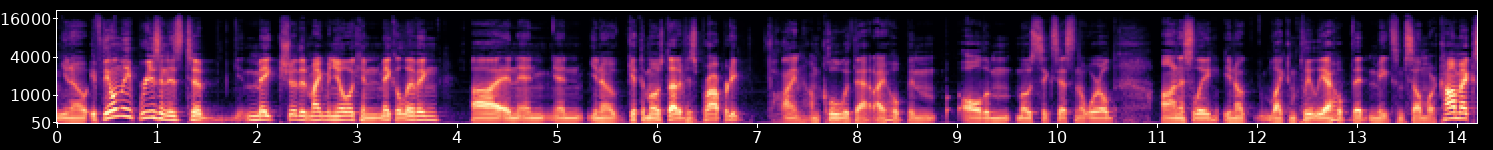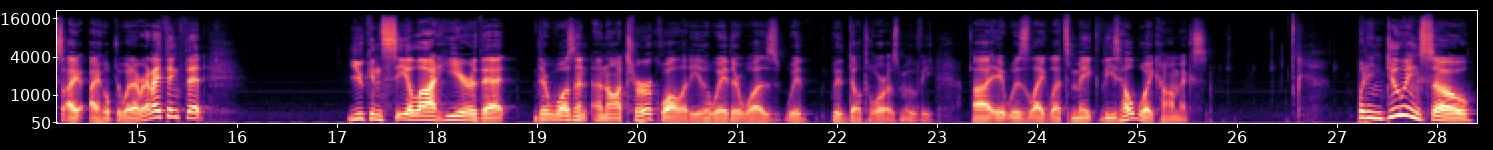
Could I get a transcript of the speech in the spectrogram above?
you know, if the only reason is to make sure that Mike Mignola can make a living uh, and and and you know get the most out of his property, fine, I'm cool with that. I hope him all the most success in the world. Honestly, you know, like completely, I hope that makes him sell more comics. I I hope that whatever, and I think that you can see a lot here that there wasn't an auteur quality the way there was with with Del Toro's movie. Uh, it was like let's make these Hellboy comics, but in doing so,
